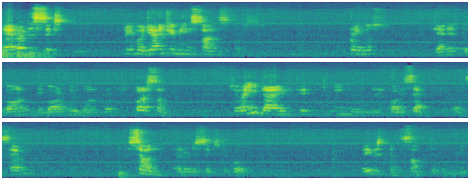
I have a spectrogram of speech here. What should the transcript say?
core Edward VI, primogeniture means sons first. Primus, genius, the born, the born, who's born first, first son. So when he died in 1547, 1547, the son, Edward VI, took over. But he was consumptive and weak.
